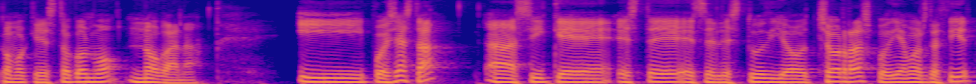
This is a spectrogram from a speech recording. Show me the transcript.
como que Estocolmo no gana. Y pues ya está. Así que este es el estudio Chorras, podríamos decir,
